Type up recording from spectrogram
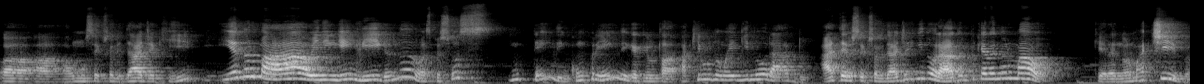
a, a, a homossexualidade aqui e é normal e ninguém liga. Não, as pessoas entendem, compreendem que aquilo tá. Aquilo não é ignorado. A heterossexualidade é ignorada porque ela é normal, porque ela é normativa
